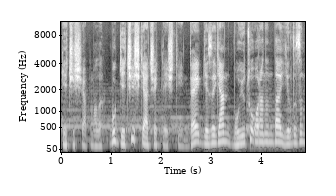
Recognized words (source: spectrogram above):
geçiş yapmalı. Bu geçiş gerçekleştiğinde gezegen boyutu oranında yıldızın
